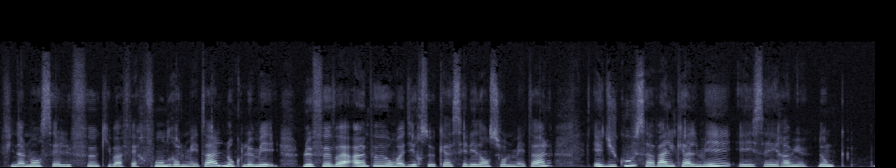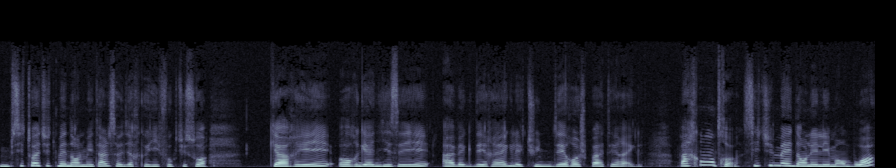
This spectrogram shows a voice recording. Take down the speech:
finalement c'est le feu qui va faire fondre le métal. Donc le, le feu va un peu, on va dire, se casser les dents sur le métal, et du coup, ça va le calmer et ça ira mieux. Donc si toi tu te mets dans le métal, ça veut dire qu'il faut que tu sois carré, organisé, avec des règles et tu ne déroges pas à tes règles. Par contre, si tu mets dans l'élément bois,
